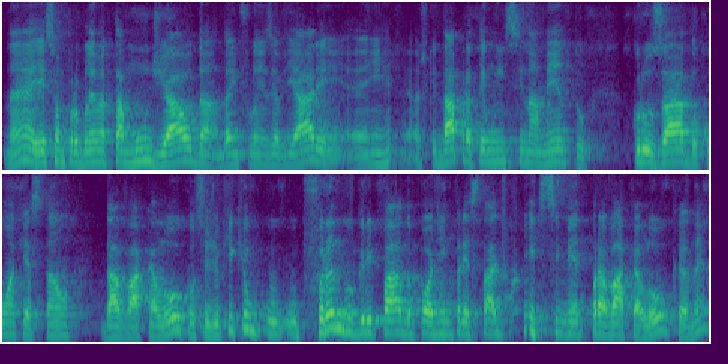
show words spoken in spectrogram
né? Esse é um problema que está mundial da, da influenza aviária. É, acho que dá para ter um ensinamento cruzado com a questão da vaca louca, ou seja, o que, que o, o, o frango gripado pode emprestar de conhecimento para a vaca louca, né?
